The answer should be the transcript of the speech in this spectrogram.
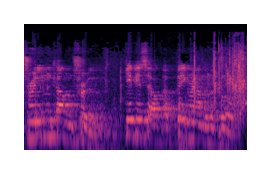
dream come true. Give yourself a big round of applause.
